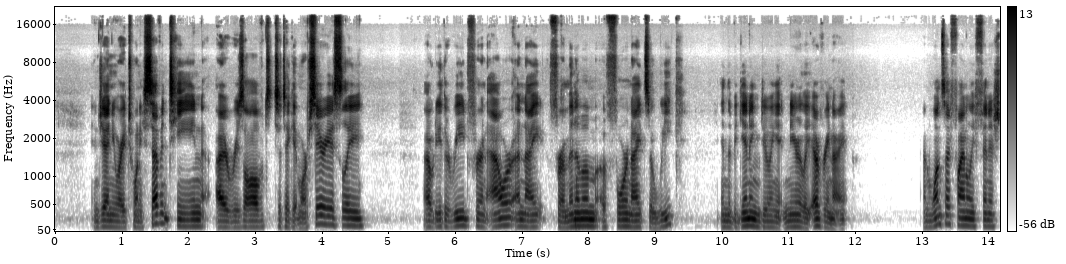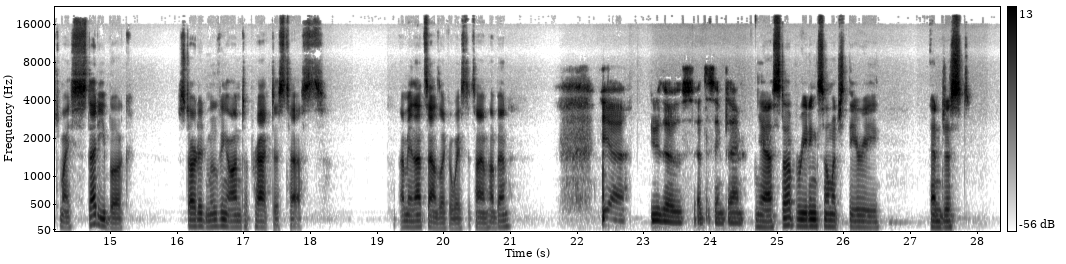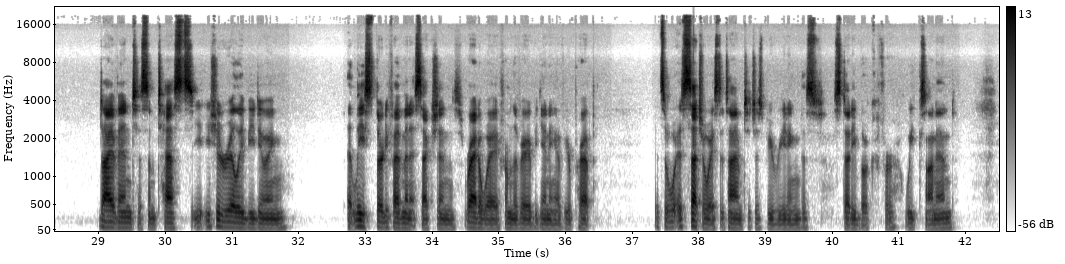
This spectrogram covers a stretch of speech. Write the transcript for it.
In January 2017, I resolved to take it more seriously. I would either read for an hour a night for a minimum of four nights a week, in the beginning, doing it nearly every night. And once I finally finished my study book, started moving on to practice tests. I mean, that sounds like a waste of time, huh, Ben? Yeah, do those at the same time. Yeah, stop reading so much theory and just dive into some tests. You, you should really be doing at least 35 minute sections right away from the very beginning of your prep. It's, a, it's such a waste of time to just be reading this study book for weeks on end.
